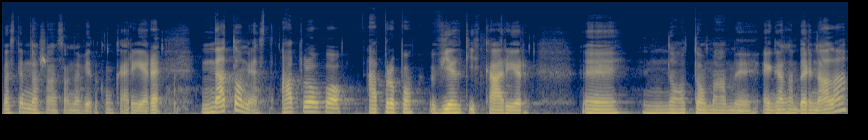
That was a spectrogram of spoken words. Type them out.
następna szansa na wielką karierę. Natomiast a propos, a propos wielkich karier, e, no to mamy Egana Bernala,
